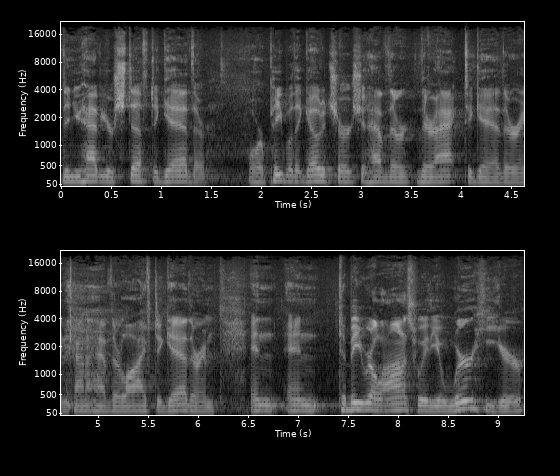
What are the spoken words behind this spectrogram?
then you have your stuff together, or people that go to church should have their, their act together and kind of have their life together. And and and to be real honest with you, we're here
